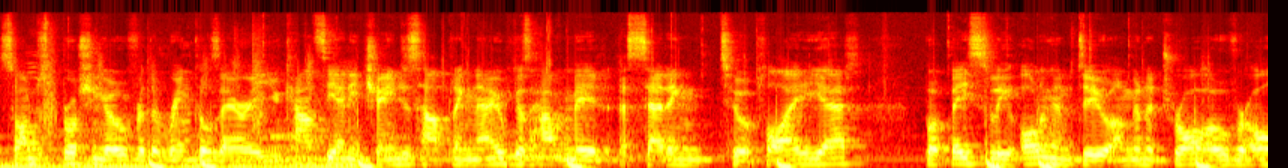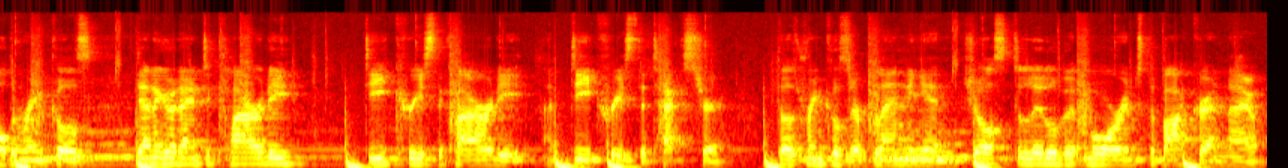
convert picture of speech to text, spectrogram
So I'm just brushing over the wrinkles area. You can't see any changes happening now because I haven't made a setting to apply yet. But basically all I'm gonna do, I'm gonna draw over all the wrinkles. Then I go down to clarity, decrease the clarity and decrease the texture. Those wrinkles are blending in just a little bit more into the background now.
